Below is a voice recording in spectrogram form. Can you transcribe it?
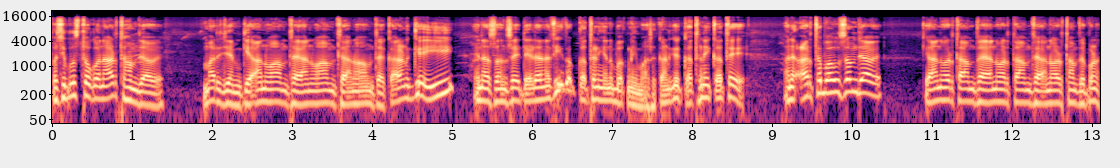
પછી પુસ્તકોના અર્થ સમજાવે. મારી જેમ કે આનું આમ થાય, આનું આમ થાય, આનું આમ થાય. કારણ કે એ એના સંશય ટેડા નથી, તો કથણી અને બકણીમાં છે. કારણ કે કથણી કથે. અને અર્થ બહુ સમજાવે કે આનો અર્થ આમ થાય, આનો અર્થ આમ થાય, આનો અર્થ આમ થાય. પણ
